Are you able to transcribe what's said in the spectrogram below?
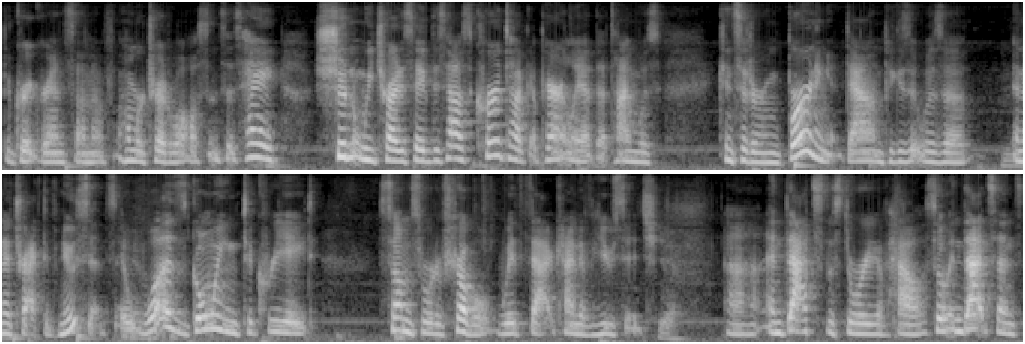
the great grandson of Homer Treadwell Austin, says, hey, shouldn't we try to save this house? Currituck apparently at that time was considering burning it down because it was a an attractive nuisance. It was going to create some sort of trouble with that kind of usage. Yeah. Uh, and that's the story of how. So, in that sense,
